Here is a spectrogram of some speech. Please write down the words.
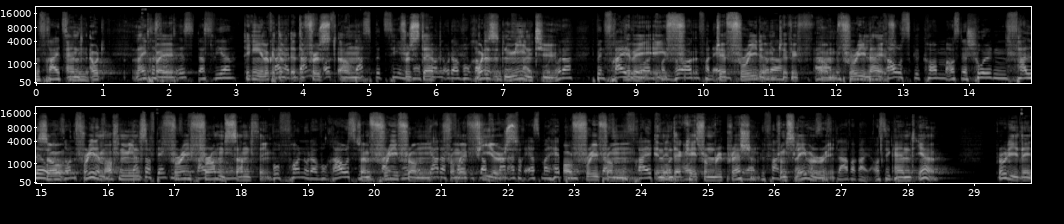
befreit zu And? I would like by ist, dass wir taking a look at the, at the first um, first step. What does it mean to bin frei have a- geworden a von Sorgen, von to have Ängsten freedom, oder to have a ähm, um, ich free bin life. rausgekommen aus der Schuldenfalle So, oder sonst freedom often means oft denken free wir sind frei from something. Wovon oder woraus So I'm free from- ja, from my ich glaub, sie waren fears. happy, or free from, in, in their case, from repression, from aus slavery. Sklaverei, aus And yeah, probably they,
